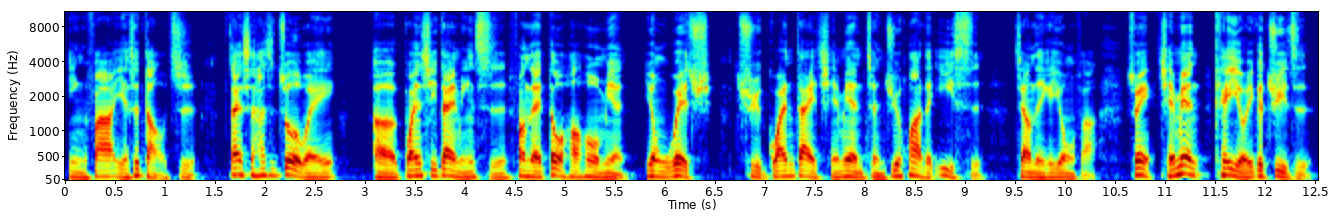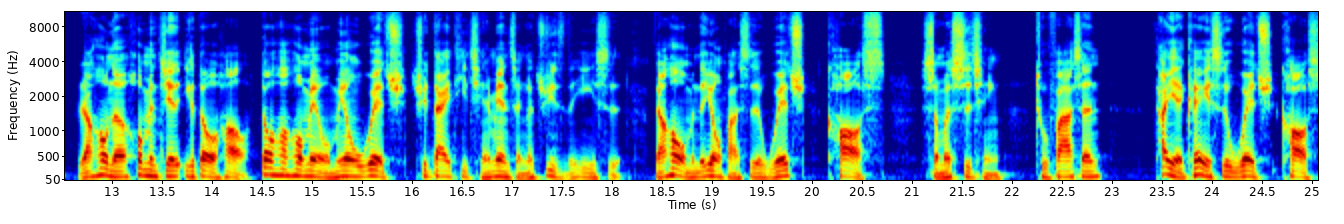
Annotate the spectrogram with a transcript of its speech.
引发，也是导致，但是它是作为呃关系代名词放在逗号后面，用 which 去关代前面整句话的意思。这样的一个用法，所以前面可以有一个句子，然后呢后面接一个逗号，逗号后面我们用 which 去代替前面整个句子的意思，然后我们的用法是 which cause 什么事情 to 发生，它也可以是 which cause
